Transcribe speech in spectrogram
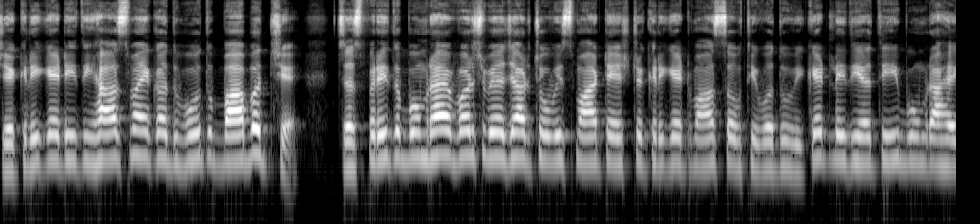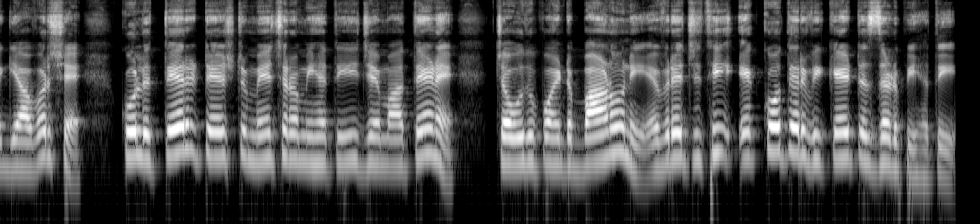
જે ક્રિકેટ ઇતિહાસમાં એક અદ્ભુત બાબત છે. જસપ્રીત બુમરાહે વર્ષ બે હજાર ચોવીસમાં ટેસ્ટ ક્રિકેટમાં સૌથી વધુ વિકેટ લીધી હતી. બુમરાહે ગયા વર્ષે કુલ તેર ટેસ્ટ મેચ રમી હતી, જેમાં તેણે ચૌદ પોઈન્ટ બાણુંની એવરેજથી એકોતેર વિકેટ ઝડપી હતી.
